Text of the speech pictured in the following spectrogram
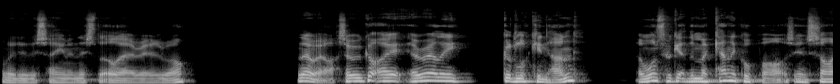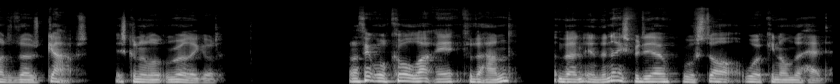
Probably do the same in this little area as well. There we are. So we've got a, a really good looking hand. And once we get the mechanical parts inside of those gaps, it's going to look really good. And I think we'll call that it for the hand. And then in the next video, we'll start working on the head.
